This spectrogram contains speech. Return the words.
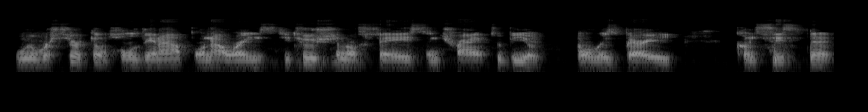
we were sort of holding up on our institutional face and trying to be always very consistent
